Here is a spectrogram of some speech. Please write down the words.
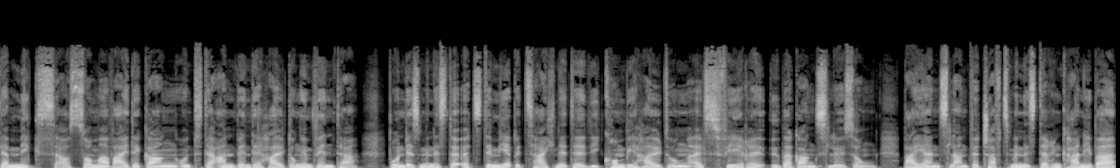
Der Mix aus Sommerweidegang und der Anbindehaltung im Winter. Bundesminister Özdemir bezeichnete die Kombihaltung als faire Übergangslösung. Bayerns Landwirtschaftsministerin Kanniber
